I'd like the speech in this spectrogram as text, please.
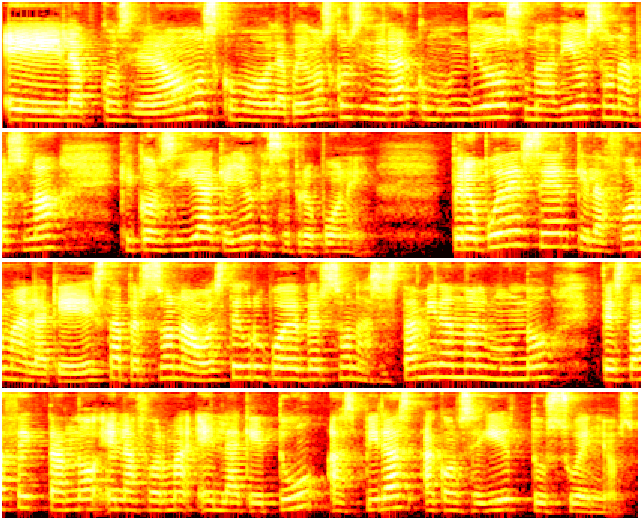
eh, la considerábamos como, la podemos considerar como un dios, una diosa, una persona que consigue aquello que se propone. Pero puede ser que la forma en la que esta persona o este grupo de personas está mirando al mundo te está afectando en la forma en la que tú aspiras a conseguir tus sueños.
